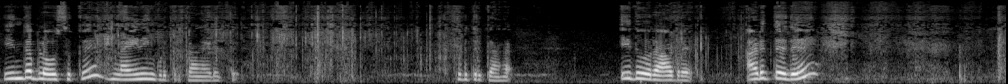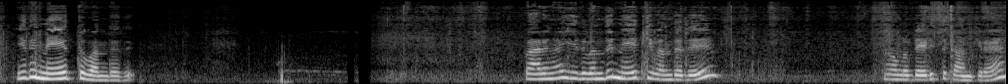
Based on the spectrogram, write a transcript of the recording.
இந்த ப்ளவுஸுக்கு லைனிங் கொடுத்துருக்காங்க எடுத்து. கொடுத்துருக்காங்க. இது ஒரு ஆர்டர். அடுத்தது இது நேத்து வந்தது. பாருங்க இது வந்து நேத்தி வந்தது. நான் உங்கள்ட்ட எடுத்து காமிக்கிறேன்.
